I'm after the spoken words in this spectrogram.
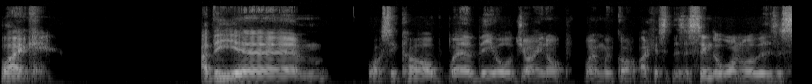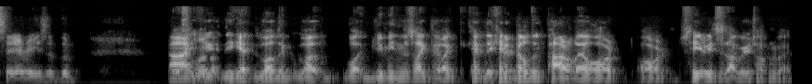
like are the um what's it called where they all join up when we've got like a, there's a single one or there's a series of them. Ah, the you, you get well. The well, what you mean is like they like they kind of build in parallel or or series. Is that what you're talking about?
